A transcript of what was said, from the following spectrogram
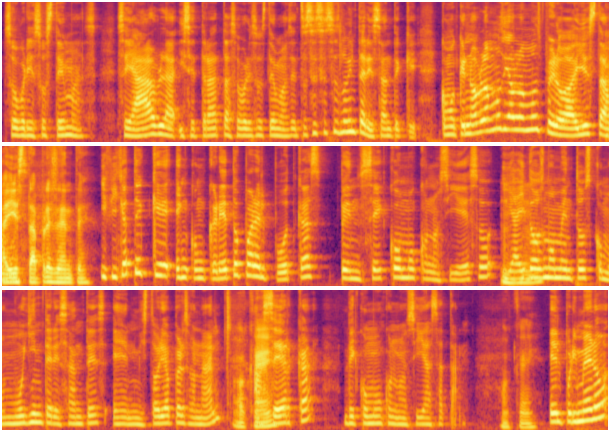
sobre esos temas, se habla y se trata sobre esos temas. Entonces eso es lo interesante, que como que no hablamos y hablamos, pero ahí estamos. Ahí está presente. Y fíjate que en concreto para el podcast pensé cómo conocí eso y hay dos momentos como muy interesantes en mi historia personal acerca de cómo conocí a Satán. El primero,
